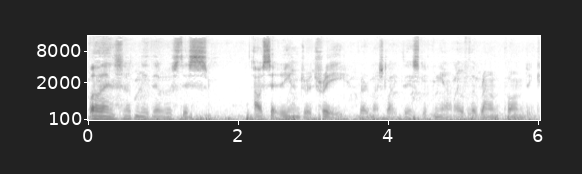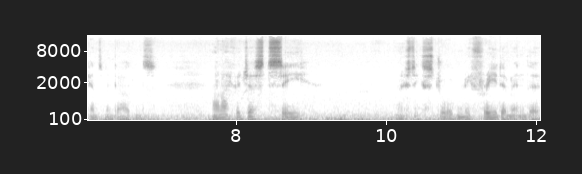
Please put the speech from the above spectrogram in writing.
well then suddenly there was this I was sitting under a tree, very much like this, looking out over the round pond in Kensington Gardens and I could just see most extraordinary freedom in the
